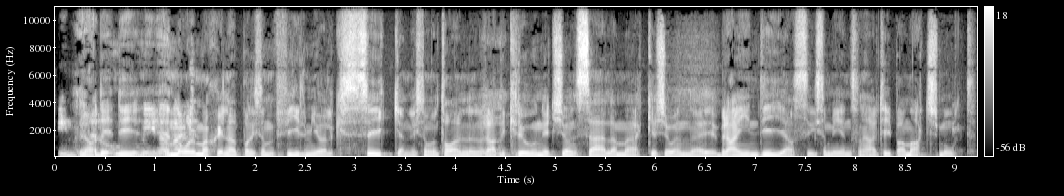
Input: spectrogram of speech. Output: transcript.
Inter Ja, det, det är enorma skillnader på liksom filmjölkscykeln. Liksom, man tar en mm. Rade Krunic och en Salamakers och en eh, Brahim Diaz liksom, i en sån här typ av match mot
